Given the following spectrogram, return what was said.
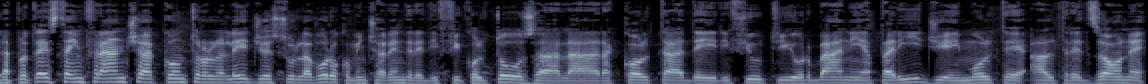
La protesta in Francia contro la legge sul lavoro comincia a rendere difficoltosa la raccolta dei rifiuti urbani a Parigi e in molte altre zone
